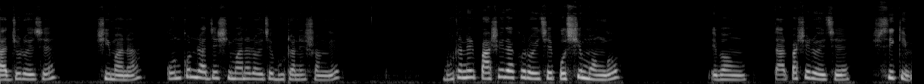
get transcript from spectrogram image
রাজ্য রয়েছে? সীমানা। কোন কোন রাজ্যের সীমানা রয়েছে ভুটানের সঙ্গে? ভুটানের পাশে দেখো রয়েছে পশ্চিমবঙ্গ এবং তার পাশে রয়েছে সিকিম,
